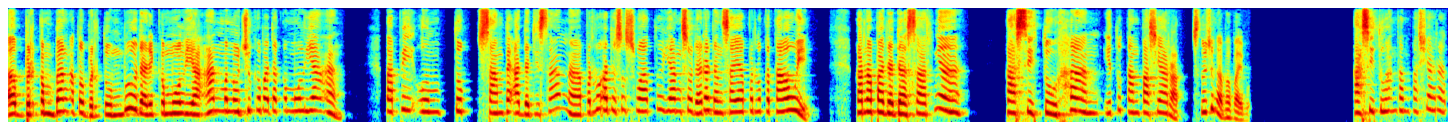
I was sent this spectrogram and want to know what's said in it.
uh, berkembang atau bertumbuh dari kemuliaan menuju kepada kemuliaan. Tapi untuk sampai ada di sana perlu ada sesuatu yang saudara dan saya perlu ketahui. Karena pada dasarnya kasih Tuhan itu tanpa syarat. Setuju nggak Bapak Ibu? Kasih Tuhan tanpa syarat.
